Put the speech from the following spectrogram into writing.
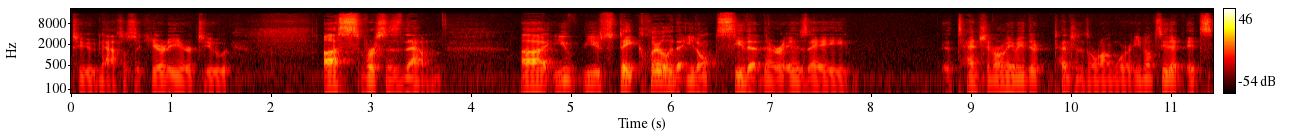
to national security or to us versus them. Uh, you you state clearly that you don't see that there is a, a tension, or maybe tension is the wrong word. You don't see that it's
